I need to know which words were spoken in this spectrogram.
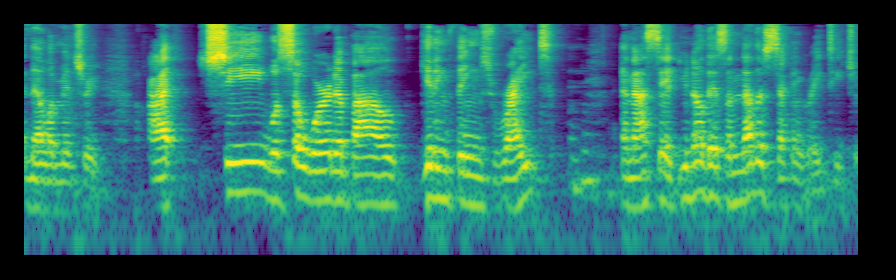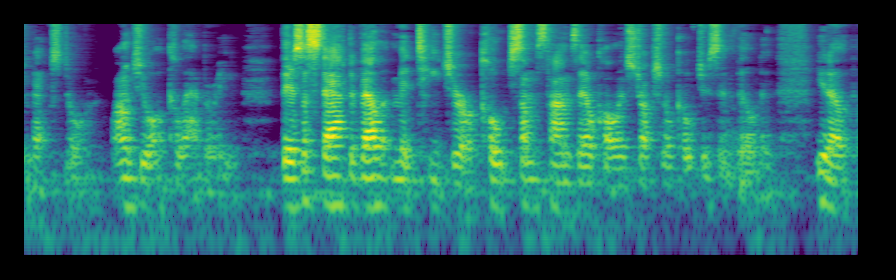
In elementary, I she was so worried about getting things right, mm-hmm. and I said, you know, there's another second grade teacher next door. Why don't you all collaborate? There's a staff development teacher or coach. Sometimes they'll call instructional coaches in building. You know,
